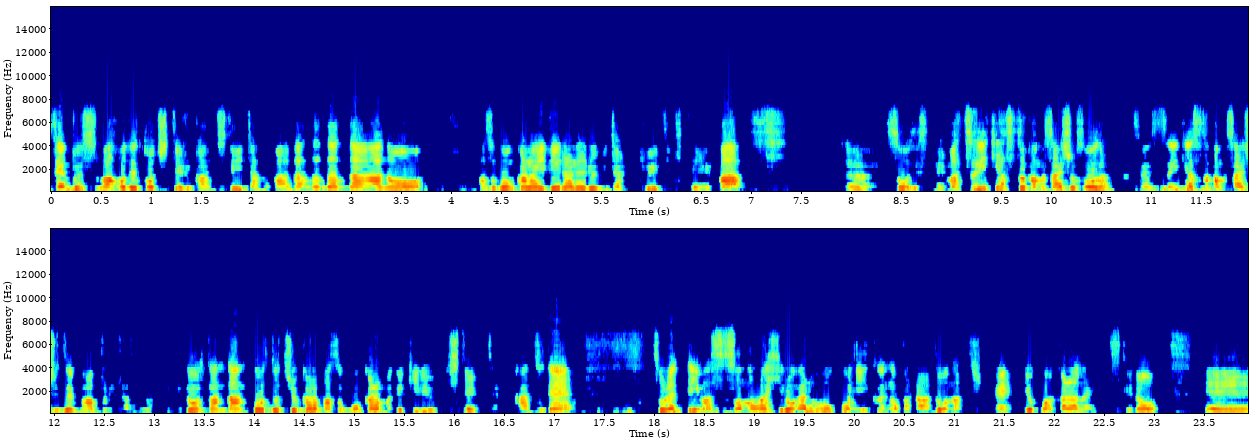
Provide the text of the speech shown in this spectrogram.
全部スマホで閉じてる感じでいたのが、だんだんだんだん、あのー、パソコンから入れられるみたいなの増えてきて、まあ、うん、そうですね。まあ、ツイキャスとかも最初そうだったんですね。ツイキャスとかも最初全部アプリだったんだけど、だんだんこう途中からパソコンからもできるようにして、みたいな感じで、それって今、裾野が広がる方向に行くのかな？どうなんでしょうね？よくわからないんですけど、え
